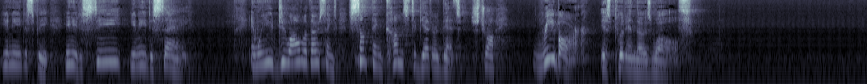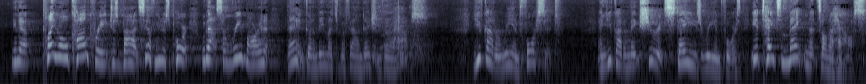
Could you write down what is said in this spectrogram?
you need to speak. You need to see, you need to say. And when you do all of those things, something comes together that's strong. Rebar is put in those walls. You know, plain old concrete just by itself, you just pour it without some rebar in it, that ain't going to be much of a foundation for a house. You've got to reinforce it. And you've got to make sure it stays reinforced. It takes maintenance on a house.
